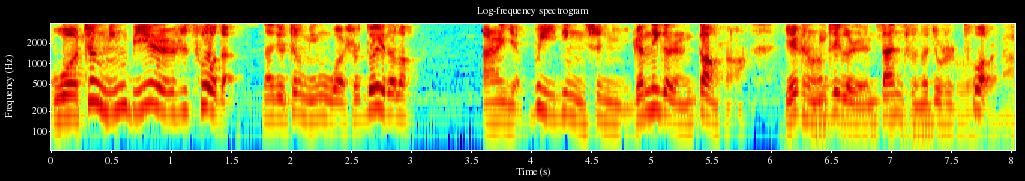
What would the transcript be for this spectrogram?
我证明别人是错的，那就证明我是对的喽。当然也不一定是你跟那个人杠上啊，也可能这个人单纯的就是错了。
